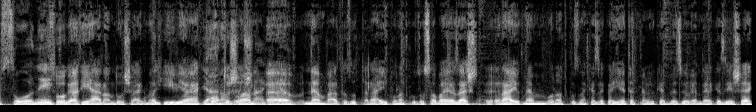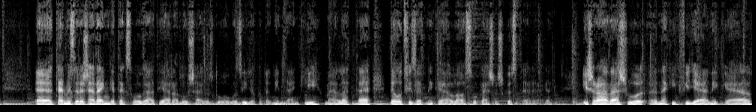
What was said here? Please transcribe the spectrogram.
szólni. Szolgálati járandóságnak Vagy hívják, járandóság, pontosan. igen. Nem változott a rájuk vonatkozó szabályozás, rájuk nem vonatkoznak ezek a hihetetlenül kedvező rendelkezések. Természetesen rengeteg szolgálati járandóságos dolgozik, gyakorlatilag mindenki mellette, de ott fizetni kell a szokásos közterheket. És ráadásul nekik figyelni kell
